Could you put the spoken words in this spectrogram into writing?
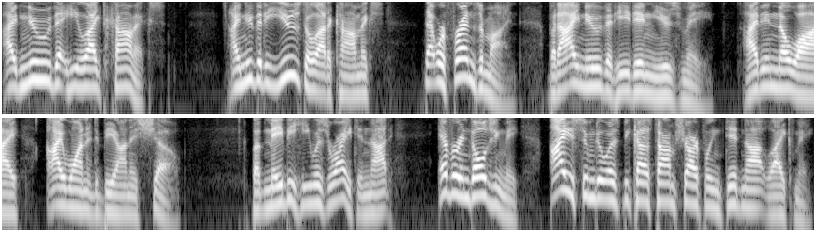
I knew that he liked comics. I knew that he used a lot of comics that were friends of mine, but I knew that he didn't use me. I didn't know why I wanted to be on his show. But maybe he was right in not ever indulging me. I assumed it was because Tom Scharpling did not like me.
